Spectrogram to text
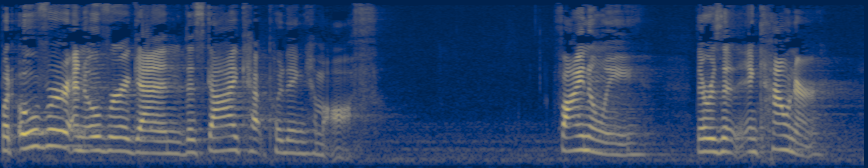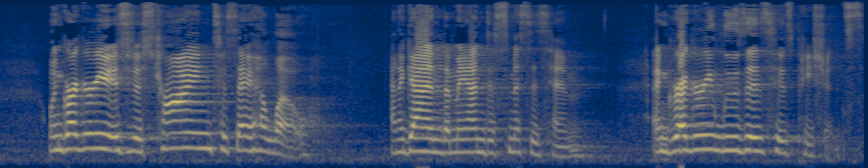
But over and over again, this guy kept putting him off. Finally, there was an encounter when Gregory is just trying to say hello. And again, the man dismisses him, and Gregory loses his patience.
